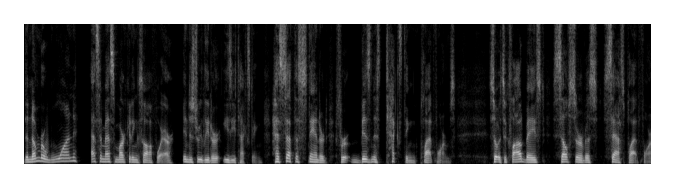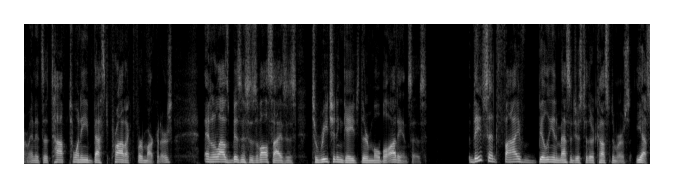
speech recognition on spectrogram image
The number one SMS marketing software, industry leader EZ Texting, has set the standard for business texting platforms. So it's a cloud based self service SaaS platform, and it's a top 20 best product for marketers. And it allows businesses of all sizes to reach and engage their mobile audiences. They've sent 5 billion messages to their customers. Yes,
